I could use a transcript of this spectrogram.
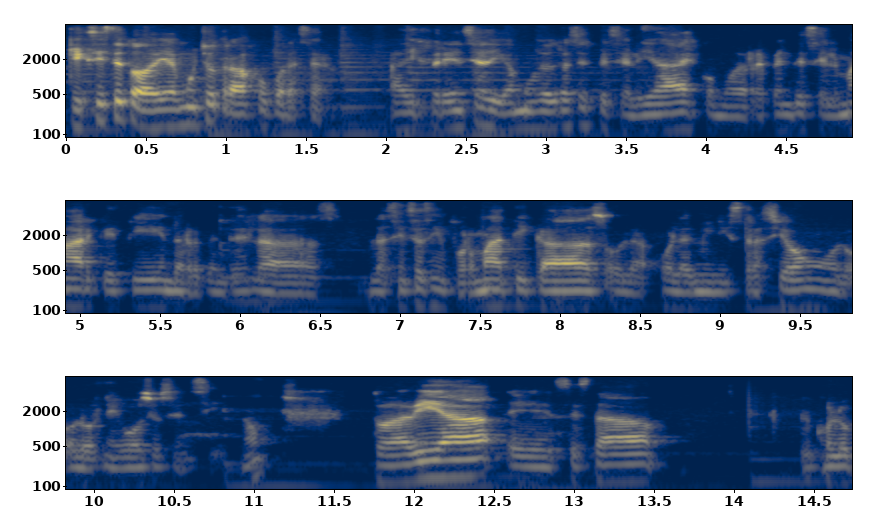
que existe todavía mucho trabajo por hacer. A diferencia, digamos, de otras especialidades como de repente es el marketing, de repente es las, las ciencias informáticas o la, o la administración o, los negocios en sí, ¿no? Todavía eh, se está, con lo,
